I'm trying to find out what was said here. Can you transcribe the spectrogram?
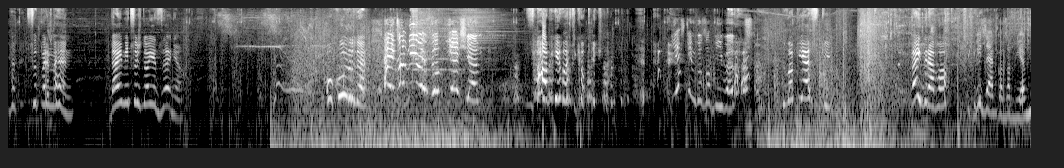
Superman. Daj mi coś do jedzenia. O kurde! Ej, zabiłem go piesiem! Zabiłeś go piesem. Pieskiem go zabiłem. Chyba pieski. Daj brawo. Widzę jak go zabiłem.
